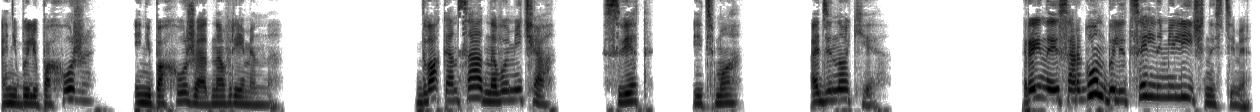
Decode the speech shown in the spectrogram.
Они были похожи и не похожи одновременно. Два конца одного меча — свет и тьма, одинокие. Рейна и Саргон были цельными личностями,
